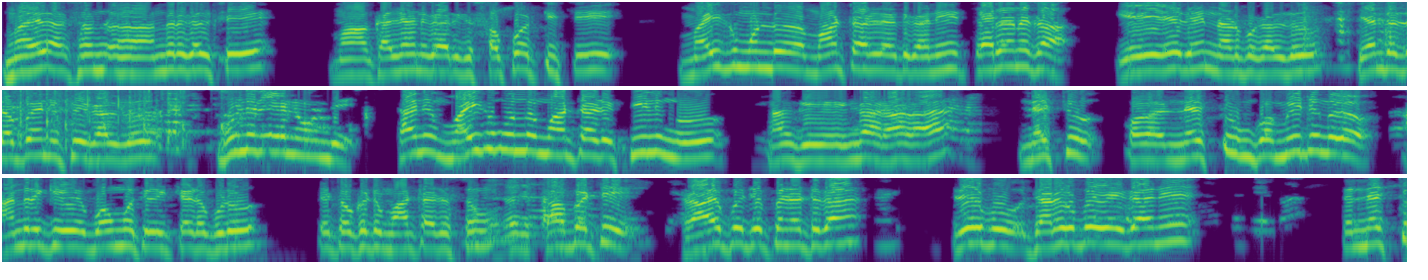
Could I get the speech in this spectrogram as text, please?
మహిళా అందరూ కలిసి మా కళ్యాణ్ గారికి సపోర్ట్ ఇచ్చి మైక్ ముందు మాట్లాడలేదు కానీ తెరనక ఏ ఏదైనా నడపగలదు ఎంత డబ్బైనా ఇప్పగలదు గుండెదైనా ఉంది. కానీ మైక్ ముందు మాట్లాడే ఫీలింగ్ నాకు ఇంకా రాలా. నెక్స్ట్ నెక్స్ట్ ఇంకో మీటింగ్లో అందరికి బహుమతులు ఇచ్చేటప్పుడు ప్రతి ఒక్కటి మాట్లాడిస్తాం. కాబట్టి రాయప చెప్పినట్టుగా రేపు జరగబోయే కానీ నెక్స్ట్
